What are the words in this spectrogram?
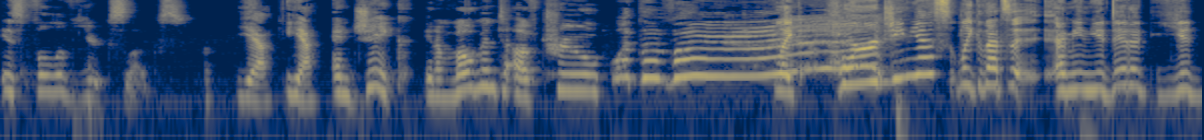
is full of yeerk slugs. Yeah. Yeah. And Jake, in a moment of true what the fuck, Like horror genius. Like that's. A, I mean, you did a. You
